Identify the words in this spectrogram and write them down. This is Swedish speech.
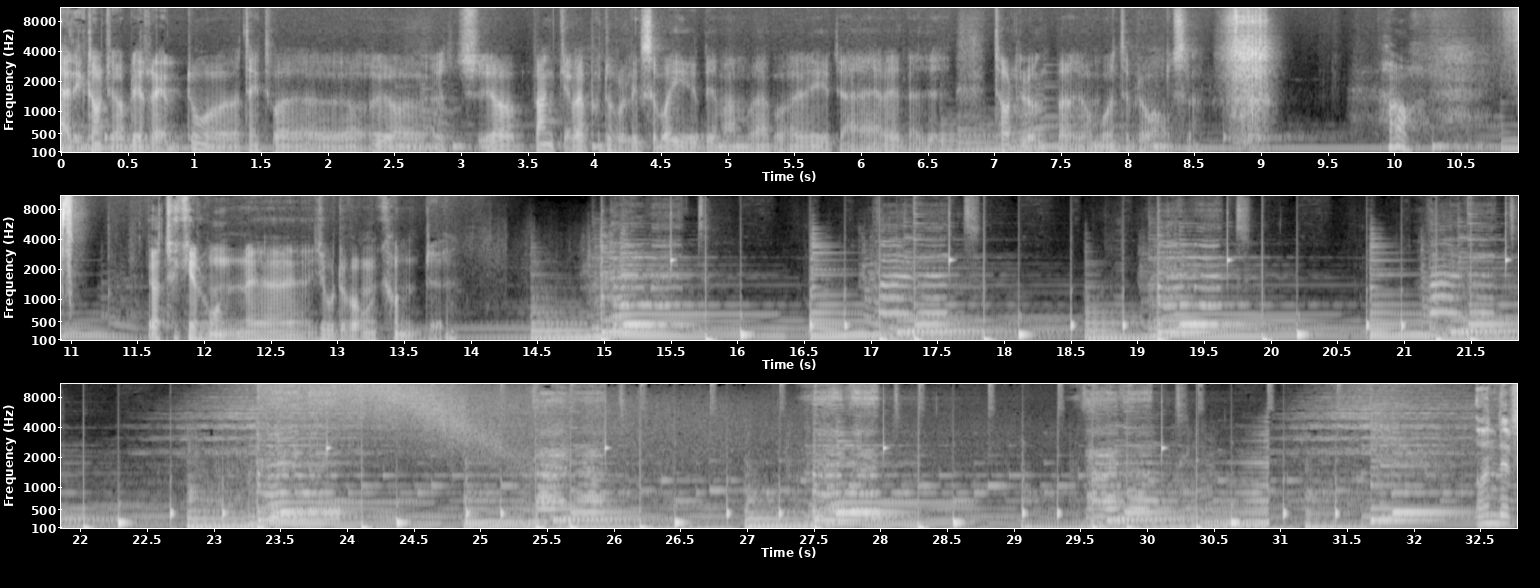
Nej, det är klart jag blev rädd då. Jag tänkte, vad, jag, jag bankade väl på dörren. Liksom, vad är det? Man, vad är det? Ta det lugnt bara, jag mår inte bra. Och. Ja. Jag tycker hon eh, gjorde vad hon kunde.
